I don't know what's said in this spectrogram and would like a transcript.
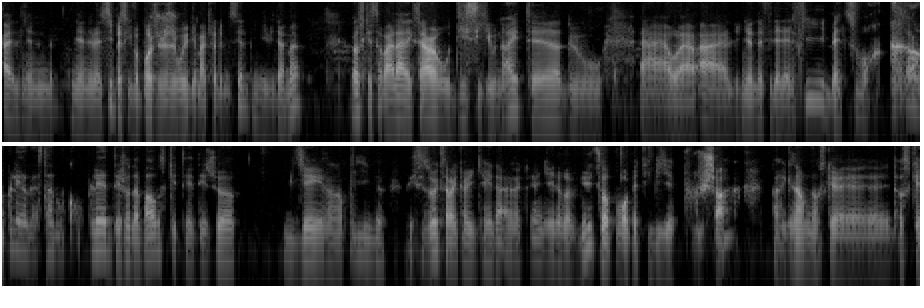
à Messi, parce qu'il ne va pas juste jouer des matchs à domicile, bien évidemment, lorsque ça va aller à l'extérieur au DC United ou à, l'Union de Philadelphie, ben, tu vas remplir le stade au complet, déjà de base, qui était déjà bien rempli. C'est sûr que ça va être un gain, de, un gain, de, revenus. Tu vas pouvoir mettre tes billets plus chers. Par exemple, lorsque, lorsque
